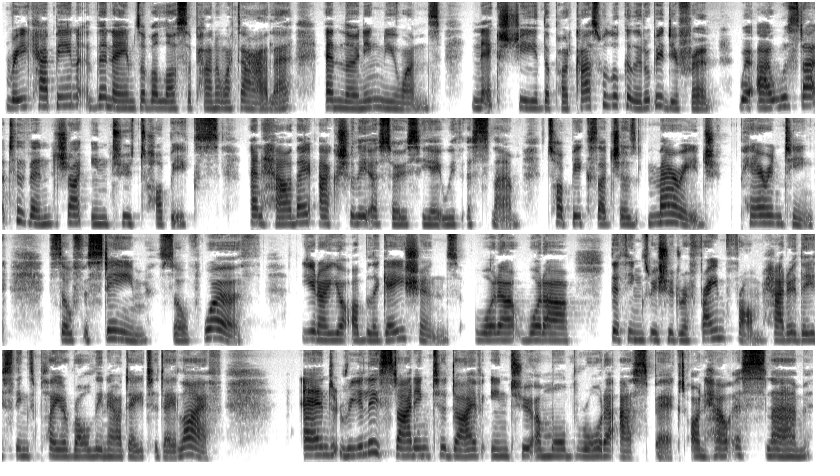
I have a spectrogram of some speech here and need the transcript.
recapping the names of Allah subhanahu wa ta'ala and learning new ones. Next year, the podcast will look a little bit different, where I will start to venture into topics and how they actually associate with Islam. Topics such as marriage, parenting, self esteem, self worth. You know, your obligations. What are what are the things we should refrain from? How do these things play a role in our day to day life? And really starting to dive into a more broader aspect on how Islam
